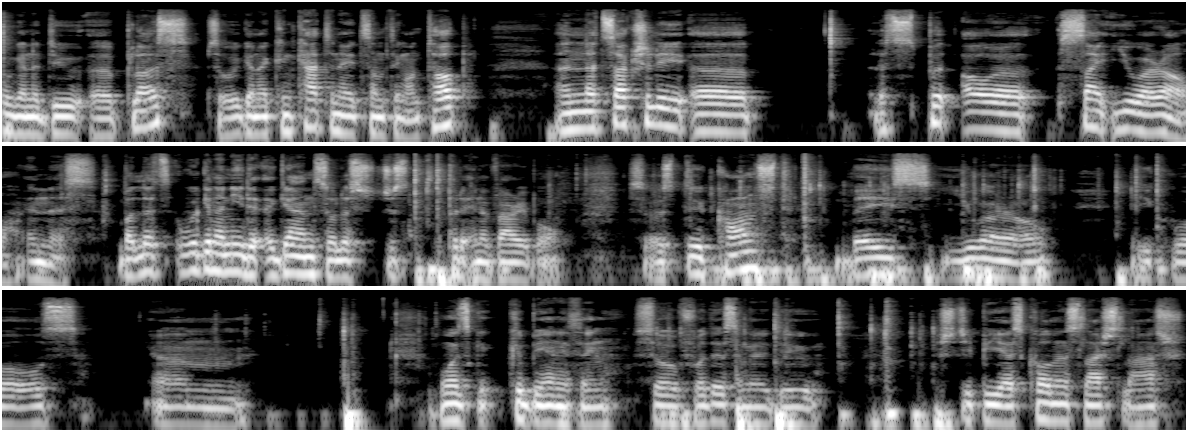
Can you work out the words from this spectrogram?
we're gonna do a plus so we're gonna concatenate something on top. And let's actually uh, let's put our site URL in this. But let's we're gonna need it again so let's just put it in a variable. So let's do const base URL equals um, was could be anything. So for this, I'm going to do https colon slash slash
